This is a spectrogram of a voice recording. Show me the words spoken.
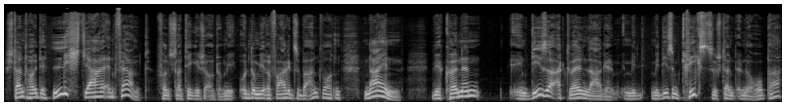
Stand heute Lichtjahre entfernt von strategischer Autonomie. Und um Ihre Frage zu beantworten, nein, wir können in dieser aktuellen Lage, mit, mit diesem Kriegszustand in Europa,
